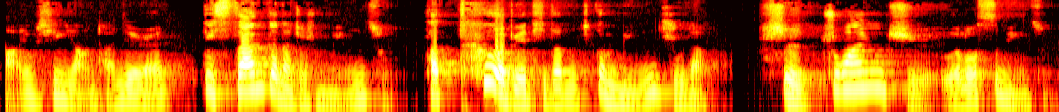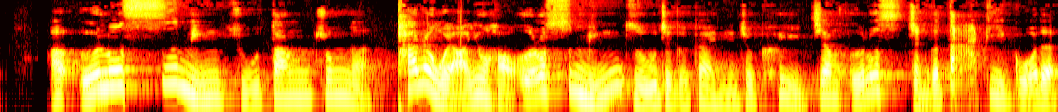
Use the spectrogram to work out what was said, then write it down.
啊，用信仰团结人。第三个呢，就是民族。他特别提到的这个民族呢，是专指俄罗斯民族。而俄罗斯民族当中呢，他认为啊，用好俄罗斯民族这个概念，就可以将俄罗斯整个大帝国的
